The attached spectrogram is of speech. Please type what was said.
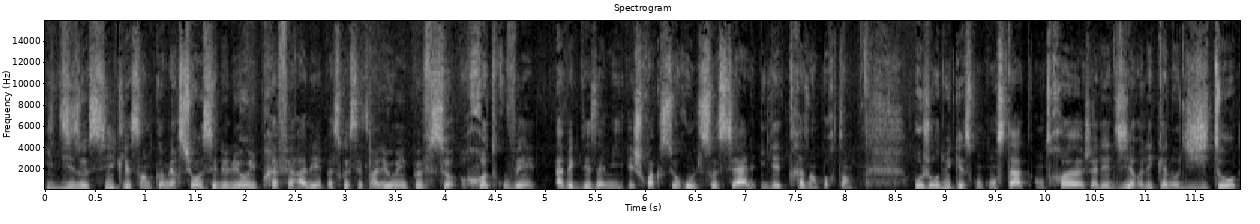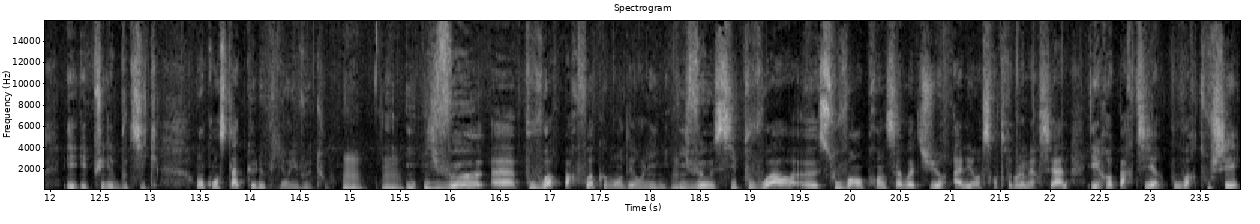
ils disent aussi que les centres commerciaux, c'est le lieu où ils préfèrent aller parce que que c'est un lieu où ils peuvent se retrouver avec des amis. Et je crois que ce rôle social, il est très important. Aujourd'hui, qu'est-ce qu'on constate entre, j'allais dire, les canaux digitaux et, puis les boutiques? On constate que le client, il veut tout. Mmh, mmh. Il, veut euh, pouvoir parfois commander en ligne. Mmh. Il veut aussi pouvoir euh, souvent prendre sa voiture, aller au centre commercial et repartir, pouvoir toucher,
